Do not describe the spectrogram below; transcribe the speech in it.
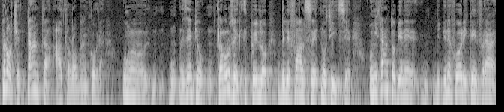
però c'è tanta altra roba ancora. Uno, un esempio clamoroso è quello delle false notizie. Ogni tanto viene, viene fuori che fra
